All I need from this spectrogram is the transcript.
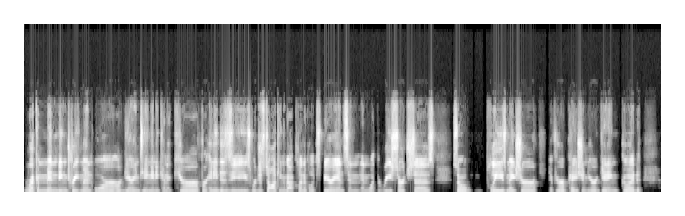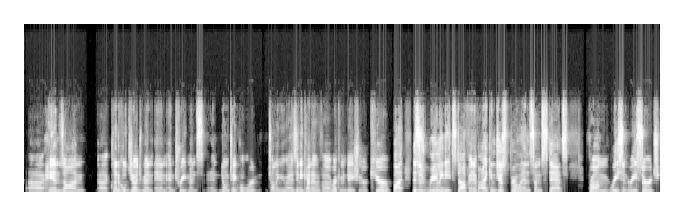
recommending treatment or or guaranteeing any kind of cure for any disease. We're just talking about clinical experience and and what the research says. So please make sure if you're a patient you're getting good uh, hands-on uh, clinical judgment and and treatments. And don't take what we're telling you as any kind of uh, recommendation or cure. But this is really neat stuff. And if i can just throw in some stats from recent research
